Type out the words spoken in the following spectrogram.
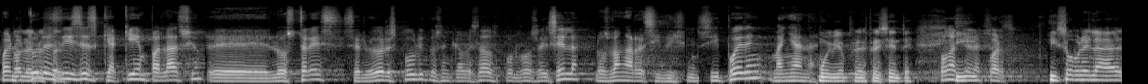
Bueno, tú les dices que aquí en Palacio eh, los tres servidores públicos encabezados por Rosa Isela los van a recibir. Si pueden, mañana. Muy bien, presidente. Pónganse de acuerdo. Y sobre la,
